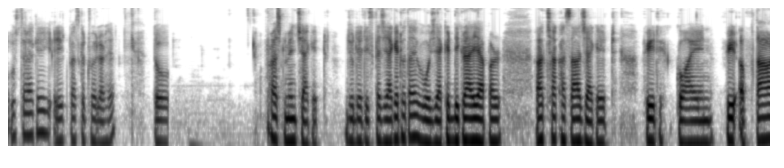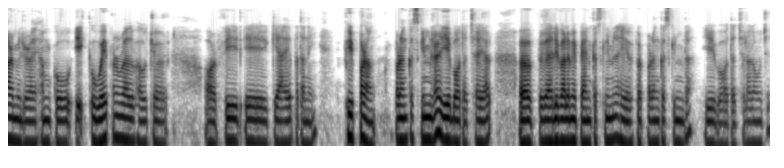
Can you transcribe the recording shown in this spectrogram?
उस तरह के एलिट पास का ट्रेलर है। तो फ़र्स्ट में जैकेट जो लेडीज़ का जैकेट होता है, वो जैकेट दिख रहा है यहाँ पर। अच्छा खासा जैकेट फिर कॉइन फिर अवतार मिल रहा है हमको, एक वेपन रॉयल वाउचर और फिर ये क्या है पता नहीं, फिर पड़ंग पड़ंग का स्किन मिला, ये बहुत अच्छा है यार। पहले वाला में पैन का स्क्रीन मिला, ये पड़ंग का स्क्रीन मिला, ये बहुत अच्छा लगा मुझे।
